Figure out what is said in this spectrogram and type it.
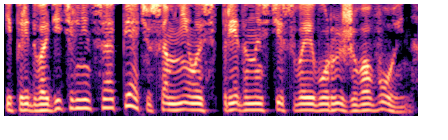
и предводительница опять усомнилась в преданности своего рыжего воина.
